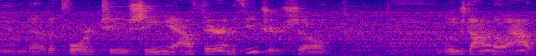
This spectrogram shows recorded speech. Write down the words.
And uh, look forward to seeing you out there in the future. So, uh, Blues Domino out.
